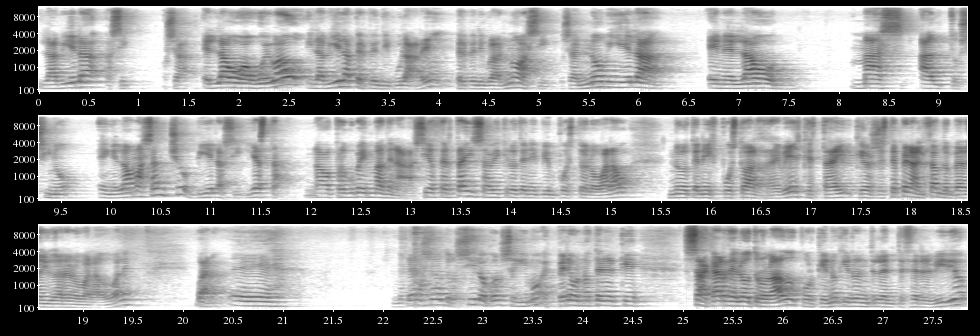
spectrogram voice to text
La biela así, o sea, el lado ahuevado y la biela perpendicular, ¿eh? Perpendicular, no así, o sea, no biela en el lado más alto, sino en el lado más ancho, biela así, ya está, no os preocupéis más de nada. Si acertáis, sabéis que lo tenéis bien puesto el ovalado, no lo tenéis puesto al revés, que, estáis, que os esté penalizando en vez de ayudar el ovalado, ¿vale? Bueno, eh, metemos el otro, si lo conseguimos, espero no tener que sacar del otro lado, porque no quiero enlentecer el vídeo.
